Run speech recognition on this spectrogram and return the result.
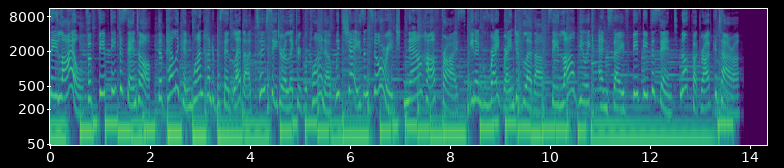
See Lyall for 50% off. The Pelican 100% leather two seater electric recliner with chaise and storage. Now half price in a great range of leather. See Lyall Buick and save 50%. Northcott Drive, Kotara.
